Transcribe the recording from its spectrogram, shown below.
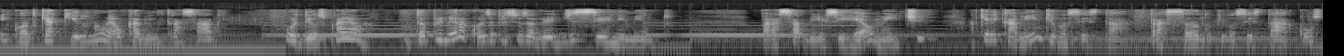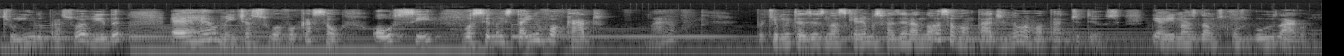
enquanto que aquilo não é o caminho traçado por Deus para ela. Então a primeira coisa é preciso haver discernimento para saber se realmente aquele caminho que você está traçando, que você está construindo para a sua vida, é realmente a sua vocação, ou se você não está invocado. Né? Porque muitas vezes nós queremos fazer a nossa vontade, não a vontade de Deus, e aí nós damos com os burros na água.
